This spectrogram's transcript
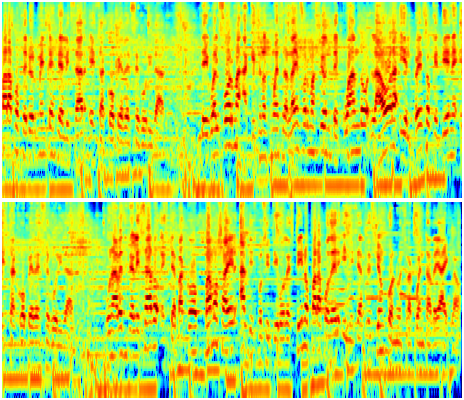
para posteriormente realizar esta copia de seguridad. De igual forma aquí se nos muestra la información de cuándo, la hora y el peso que tiene esta copia de seguridad. Una vez realizado este backup, vamos a ir al dispositivo destino para poder iniciar sesión con nuestra cuenta de iCloud.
